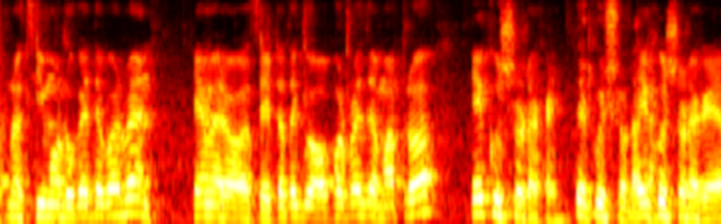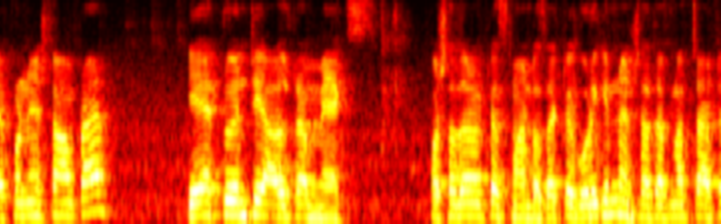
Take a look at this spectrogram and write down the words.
আপনার সিমও ঢুকাইতে পারবেন। ক্যামেরাও আছে। এটা থাকবে অফার প্রাইসে মাত্র একুশশো টাকায়। একুশশো টাকা। একুশশো টাকা এরপর নিয়ে আসলাম আপনার এয়ার টোয়েন্টি আলট্রা ম্যাক্স অসাধারণ একটা স্মার্ট ওয়াচ একটা গড়ি কিনবেন সাথে আপনার চারটা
